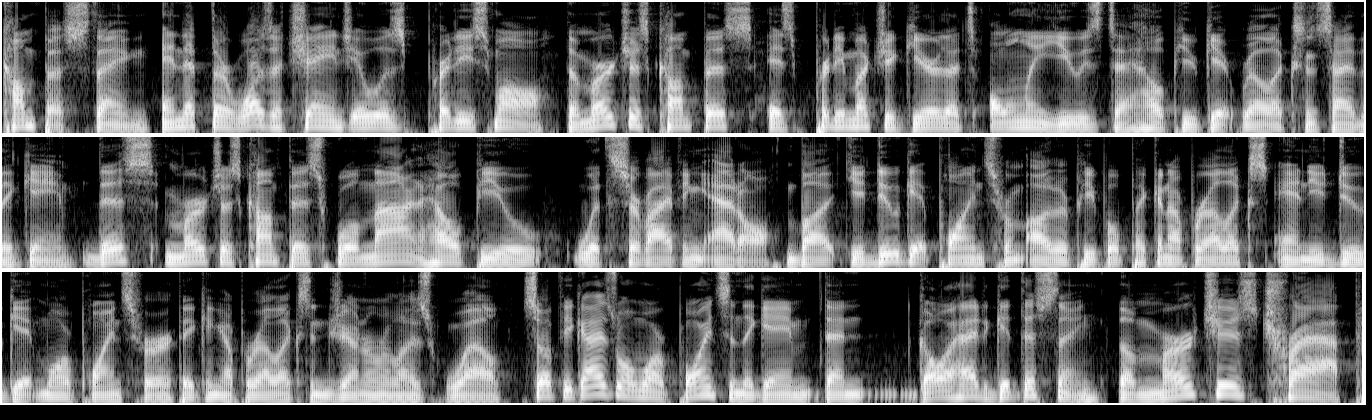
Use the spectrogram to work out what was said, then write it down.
compass thing. And if there was a change, it was pretty small. The Murch's Compass is pretty much a gear that's only used to help you get relics inside the game. This Murch's Compass will not help you with surviving at all, but you do get points from other people picking up relics, and you do get more points for picking up relics in general as well. So if you guys want more points in the game, then go ahead and get this thing. The Murch's Trap.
